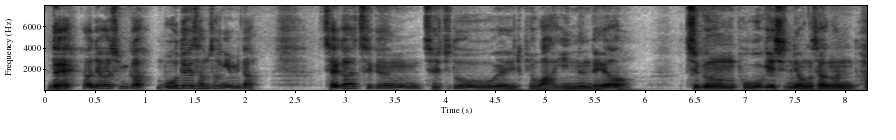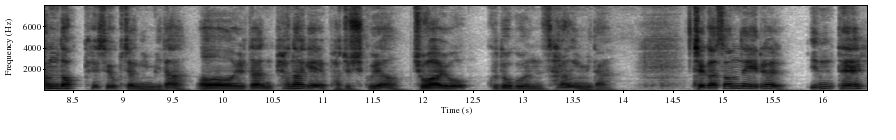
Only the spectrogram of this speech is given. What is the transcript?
네, 안녕하십니까. 모두의 삼성입니다. 제가 지금 제주도에 이렇게 와 있는데요. 지금 보고 계신 영상은 함덕 해수욕장입니다. 어, 일단 편하게 봐주시고요. 좋아요, 구독은 사랑입니다. 제가 썸네일을 인텔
